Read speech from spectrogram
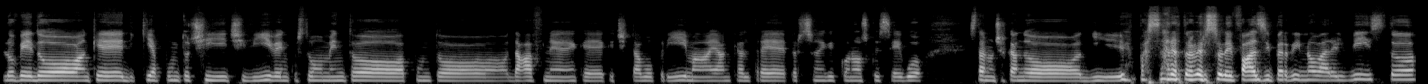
lo vedo anche di chi appunto ci, ci vive in questo momento, appunto Daphne che, che, citavo prima e anche altre persone che conosco e seguo stanno cercando di passare attraverso le fasi per rinnovare il visto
